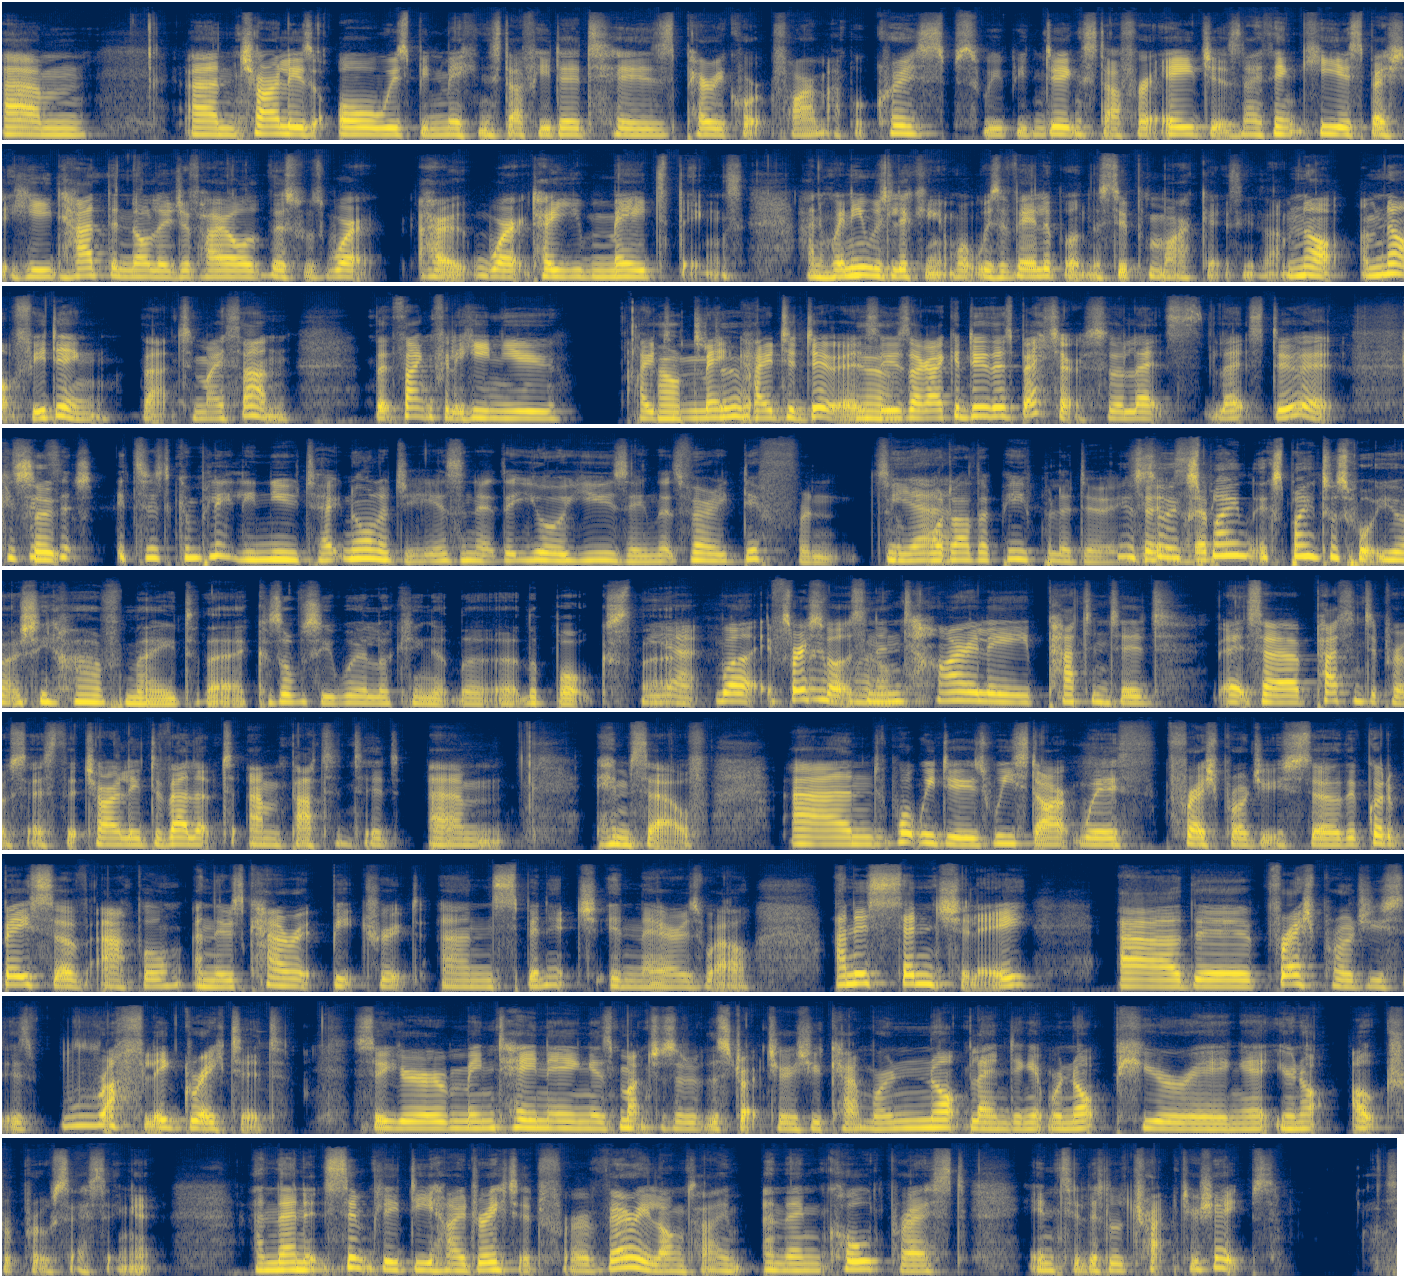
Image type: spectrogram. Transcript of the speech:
Um, and Charlie's always been making stuff. He did his Perrycourt Farm apple crisps. We've been doing stuff for ages. And I think he especially he had the knowledge of how all this was work how it worked, how you made things. And when he was looking at what was available in the supermarkets, he's like, I'm not, I'm not feeding that to my son. But thankfully he knew how, how to, to make how to do it. Yeah. So he's like, I could do this better. So let's let's do it. Because so, it's, it's, a completely new technology, isn't it, that you're using that's very different to yeah. what other people are doing. Yeah, so, so explain explain to us what you actually have made there, because obviously we're looking at the at the box there. Yeah. Well, first of all, it's well. an entirely patented. It's a patented process that Charlie developed and patented um, himself. And what we do is we start with fresh produce. So they've got a base of apple, and there's carrot, beetroot, and spinach in there as well. And essentially, uh, the fresh produce is roughly grated. So you're maintaining as much sort of the structure as you can. We're not blending it, we're not pureeing it, you're not ultra processing it. And then it's simply dehydrated for a very long time and then cold pressed into little tractor shapes.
